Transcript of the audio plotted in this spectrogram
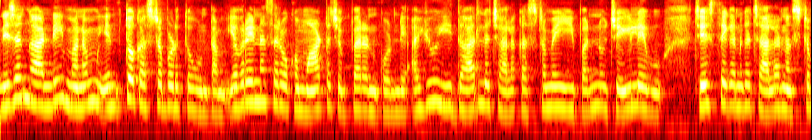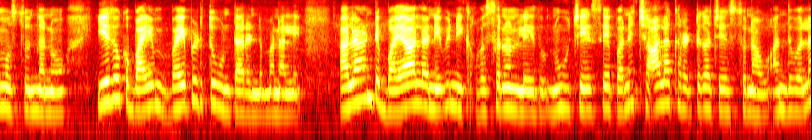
నిజంగా అండి మనం ఎంతో కష్టపడుతూ ఉంటాం. ఎవరైనా సరే ఒక మాట చెప్పారనుకోండి అయ్యో ఈ దారిలో చాలా కష్టమే ఈ పని నువ్వు చేయలేవు. చేస్తే కనుక చాలా నష్టం వస్తుందనో ఏదో ఒక భయం భయపెడుతూ ఉంటారండి మనల్ని. అలాంటి భయాలు అనేవి నీకు అవసరం లేదు. నువ్వు చేసే పని చాలా కరెక్ట్గా చేస్తున్నావు. అందువల్ల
